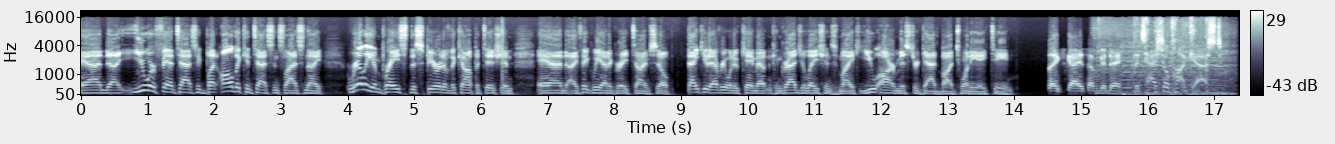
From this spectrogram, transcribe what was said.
and uh, you were fantastic. But all the contestants last night really embraced the spirit of the competition, and I think we had a great time. So. Thank you to everyone who came out, and congratulations, Mike. You are Mr. Dadbod 2018. Thanks, guys. Have a good day. The Taz Show Podcast.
